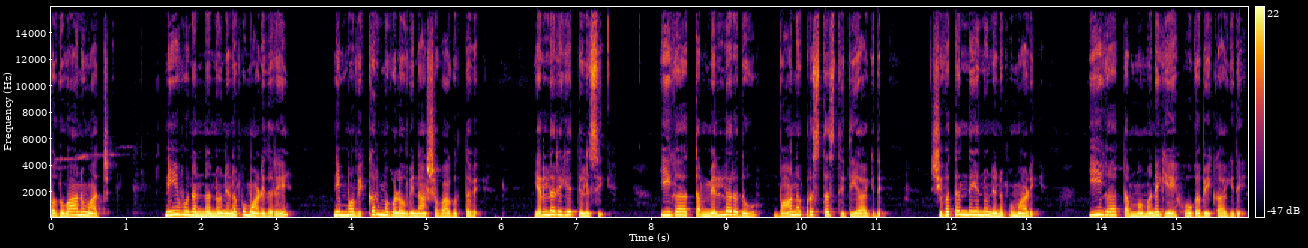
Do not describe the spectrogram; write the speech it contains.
ಭಗವಾನು ವಾಚ್. ನೀವು ನನ್ನನ್ನು ನೆನಪು ಮಾಡಿದರೆ ನಿಮ್ಮ ವಿಕರ್ಮಗಳು ವಿನಾಶವಾಗುತ್ತವೆ. ಎಲ್ಲರಿಗೆ ತಿಳಿಸಿ. ಈಗ ತಮ್ಮೆಲ್ಲರದು ಬಾನಪ್ರಸ್ಥ ಸ್ಥಿತಿಯಾಗಿದೆ. ಶಿವತಂದೆಯನ್ನು ನೆನಪು ಮಾಡಿ. ಈಗ ತಮ್ಮ ಮನೆಗೆ ಹೋಗಬೇಕಾಗಿದೆ.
